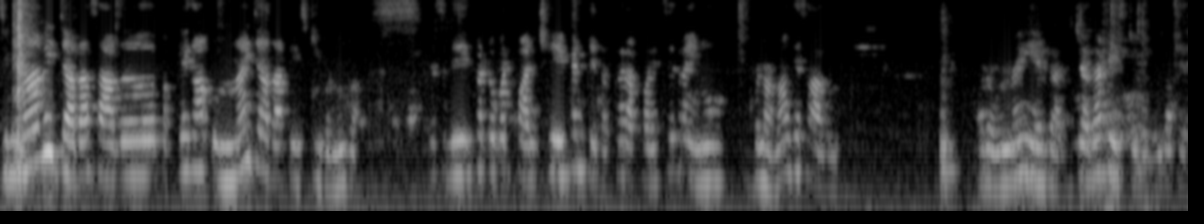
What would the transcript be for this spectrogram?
ਜਿੰਨਾ ਵੀ ਜ਼ਿਆਦਾ ਸਾਗ ਪੱਕੇਗਾ ਉਨਾ ਹੀ ਜ਼ਿਆਦਾ ਟੇਸਟੀ ਬਣੂਗਾ। ਇਸ ਲਈ ਘੱਟੋ ਘੱਟ 5-6 ਘੰਟੇ ਤੱਕ ਆਪਾਂ ਇਸੇ ਤਰ੍ਹਾਂ ਇਹਨੂੰ ਬਣਾਵਾਂਗੇ ਸਾਗ ਨੂੰ। ਔਰ ਉਨਾ ਹੀ ਇਹ ਜ਼ਿਆਦਾ ਟੇਸਟੀ ਬਣੂਗਾ ਫਿਰ।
